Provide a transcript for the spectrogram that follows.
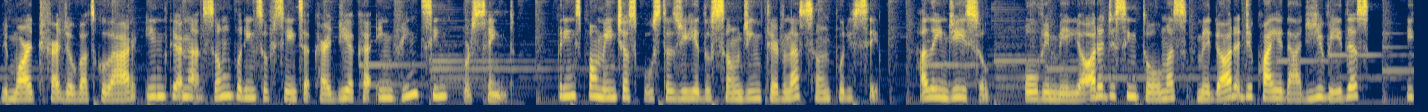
de morte cardiovascular e internação por insuficiência cardíaca em 25%, principalmente às custas de redução de internação por IC. Além disso, houve melhora de sintomas, melhora de qualidade de vidas e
